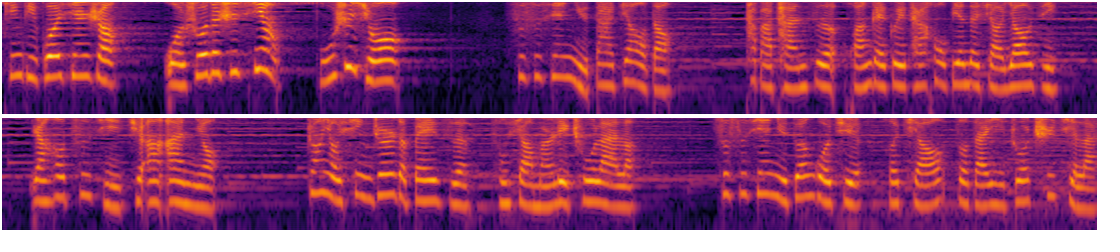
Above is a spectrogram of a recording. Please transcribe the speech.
平底锅先生，我说的是杏，不是熊！丝丝仙女大叫道。她把盘子还给柜台后边的小妖精，然后自己去按按钮。装有杏汁儿的杯子从小门里出来了，丝丝仙女端过去，和乔坐在一桌吃起来。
